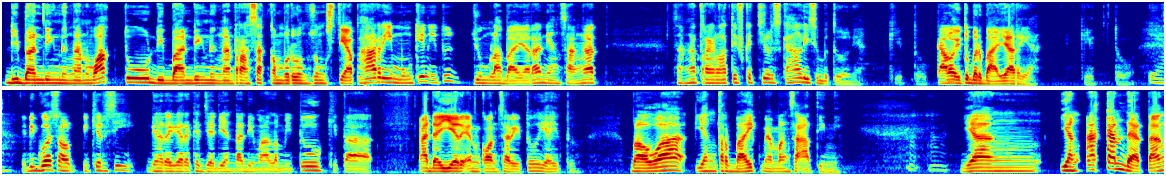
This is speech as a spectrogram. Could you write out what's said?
dibanding dengan waktu, dibanding dengan rasa kemerungsung setiap hari, mungkin itu jumlah bayaran yang sangat sangat relatif kecil sekali sebetulnya gitu. Kalau itu berbayar ya, gitu. ya, Jadi gue selalu pikir sih gara-gara kejadian tadi malam itu kita ada year end konser itu yaitu bahwa yang terbaik memang saat ini. Yang yang akan datang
